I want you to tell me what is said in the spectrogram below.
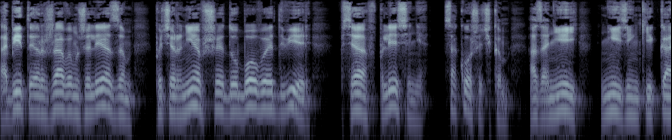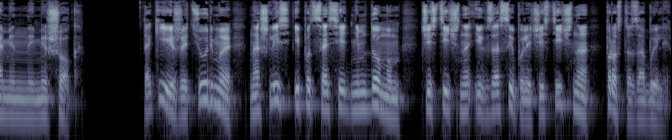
обитая ржавым железом, почерневшая дубовая дверь, вся в плесени, с окошечком, а за ней низенький каменный мешок. Такие же тюрьмы нашлись и под соседним домом, частично их засыпали, частично просто забыли.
